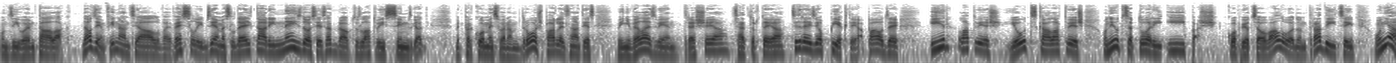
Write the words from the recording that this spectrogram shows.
un dzīvojam tālāk. Daudziem finansiālu vai veselības iemeslu dēļ tā arī neizdosies atbraukt uz Latvijas simtsgadi, bet par ko mēs varam droši pārliecināties, viņi vēl aizvien 3., 4., citreiz jau 5. paudzē ir latvieši, jūtas kā latvieši un jūtas ar to arī īpaši, kopjot savu valodu un tradīciju, un jā,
